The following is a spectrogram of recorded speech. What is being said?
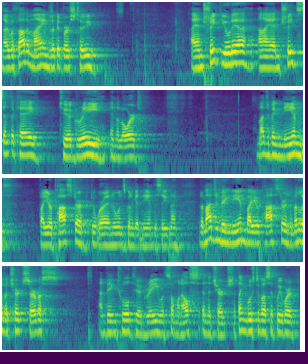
Now, with that in mind, look at verse 2. I entreat Euodia and I entreat Syntyche to agree in the Lord. Imagine being named by your pastor. Don't worry, no one's going to get named this evening. But imagine being named by your pastor in the middle of a church service and being told to agree with someone else in the church. I think most of us, if we were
